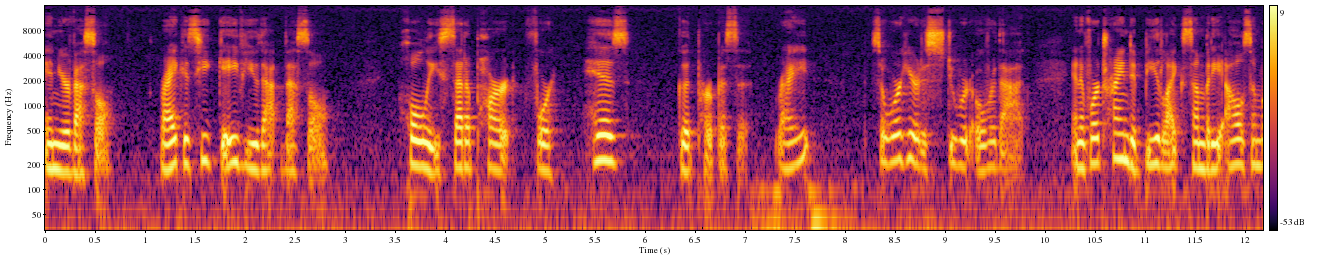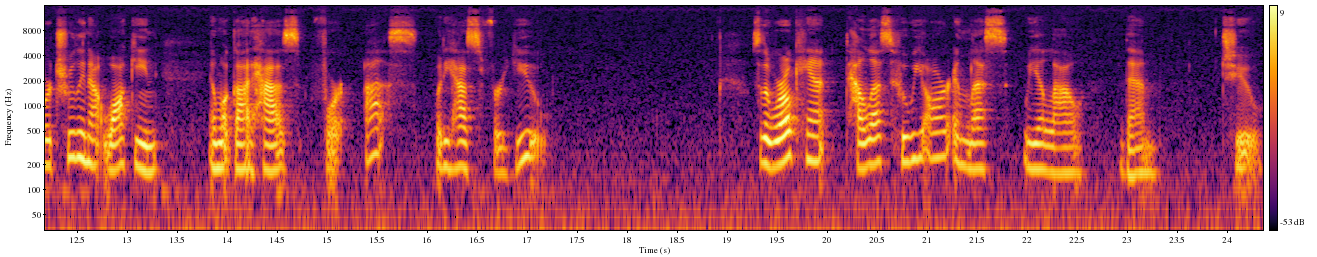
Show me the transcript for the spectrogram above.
in your vessel right? Because He gave you that vessel, holy, set apart for His good purposes, right? So we're here to steward over that. And if we're trying to be like somebody else and we're truly not walking in what God has for us, what He has for you. So the world can't tell us who we are unless we allow them to.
